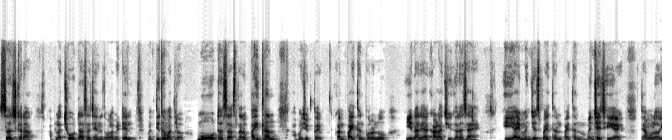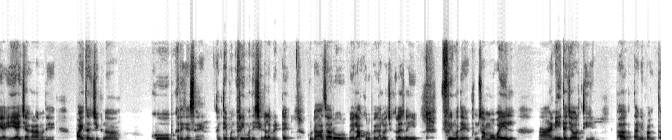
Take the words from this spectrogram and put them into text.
सर्च करा. आपला छोटासा चॅनल तुम्हाला भेटेल पण तिथं मात्र मोठंसं असणारं पायथन आपण शिकतो आहे कारण पायथन पोरांनो येणाऱ्या काळाची गरज आहे. ए आय म्हणजेच पायथन पायथन म्हणजेच ए आय त्यामुळं या ए आयच्या काळामध्ये पायथन शिकणं खूप गरजेचं आहे. आणि ते पण फ्रीमध्ये शिकायला भेटतं आहे कुठं हजारो रुपये लाखो रुपये घालवायची गरज नाही फ्रीमध्ये तुमचा मोबाईल आणि त्याच्यावरती फक्त आणि फक्त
